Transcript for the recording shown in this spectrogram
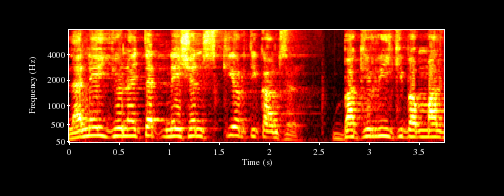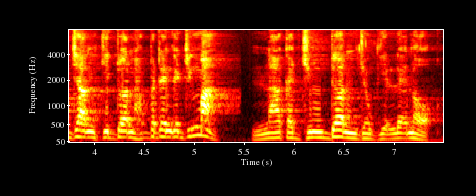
lane United Nations Security Council. Bagiri ki ba marjan ki don habedeng ke jingma na ka jing don jong ki leno ya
